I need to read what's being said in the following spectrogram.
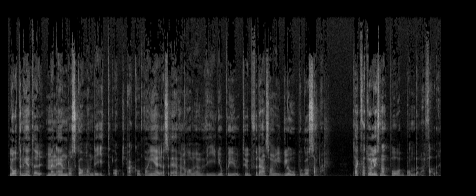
Låten heter “Men ändå ska man dit” och ackompanjeras även av en video på YouTube för den som vill glo på gossarna. Tack för att du har lyssnat på Bomberna Faller.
